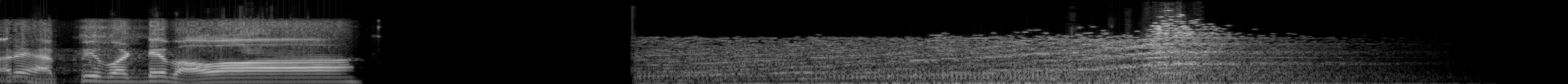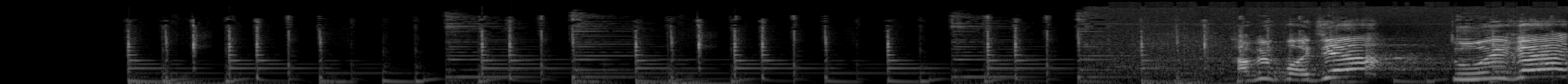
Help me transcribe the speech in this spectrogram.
अरे हॅपी बर्थडे भावा. अबे पज्या तू आहे काय?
